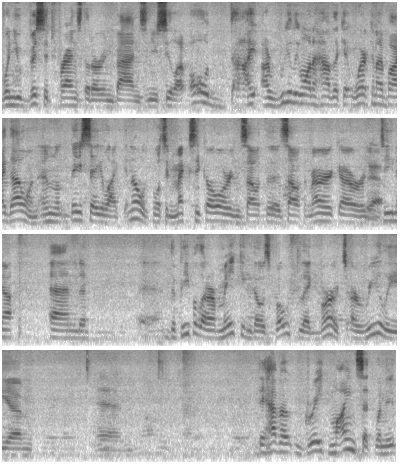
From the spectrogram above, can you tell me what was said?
when you visit friends that are in bands, and you see like, oh, I, I really want to have that. Where can I buy that one? And they say like, no, it was in Mexico or in South uh, South America or Yeah. Argentina, and uh, the people that are making those both bootleg merch are really. Um, um, they have a great mindset when it,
